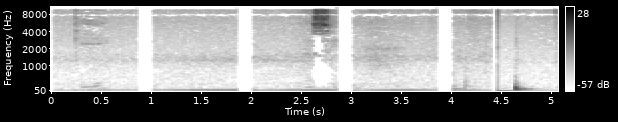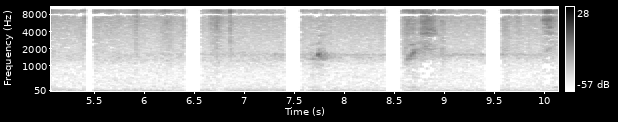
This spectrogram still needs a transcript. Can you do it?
Aqui. Assim. Mais. Assim.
